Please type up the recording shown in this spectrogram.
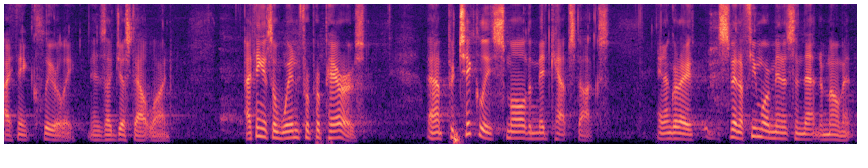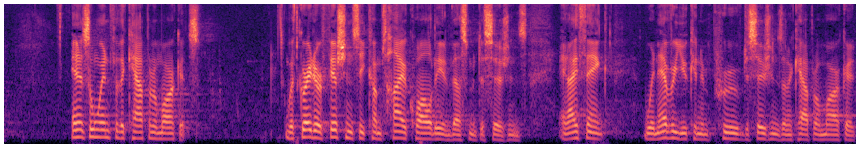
I think clearly, as I just outlined. I think it's a win for preparers, uh, particularly small to mid-cap stocks. And I'm going to spend a few more minutes on that in a moment. And it's a win for the capital markets. With greater efficiency comes higher quality investment decisions. And I think whenever you can improve decisions in a capital market,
